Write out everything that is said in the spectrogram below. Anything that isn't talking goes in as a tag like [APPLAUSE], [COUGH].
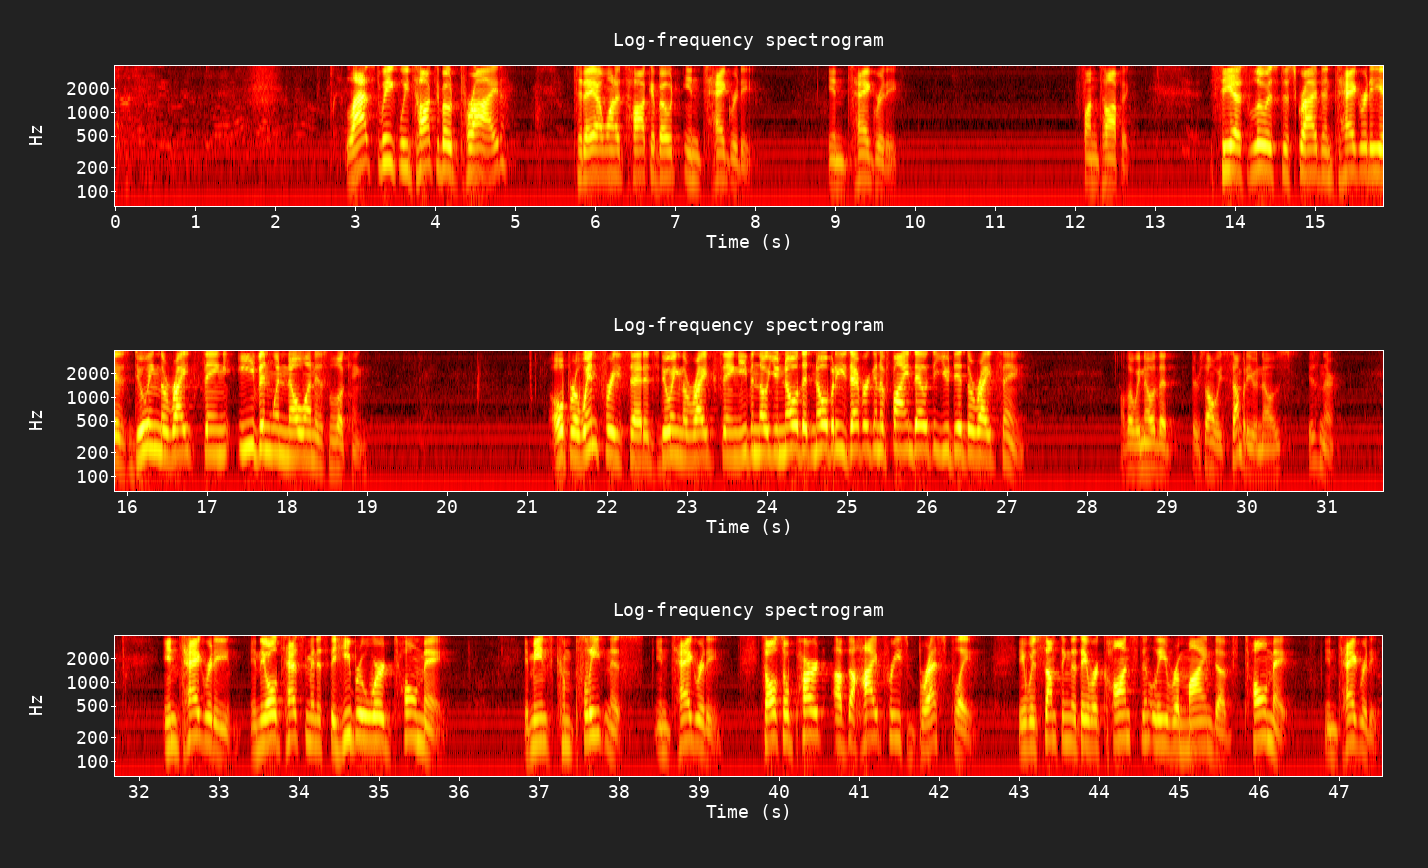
Last week we talked about pride. Today I want to talk about integrity. Integrity. Fun topic. C.S. Lewis described integrity as doing the right thing even when no one is looking. Oprah Winfrey said it's doing the right thing, even though you know that nobody's ever going to find out that you did the right thing. Although we know that there's always somebody who knows, isn't there? Integrity. In the Old Testament, it's the Hebrew word tome. It means completeness, integrity. It's also part of the high priest's breastplate. It was something that they were constantly reminded of. Tome, integrity.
